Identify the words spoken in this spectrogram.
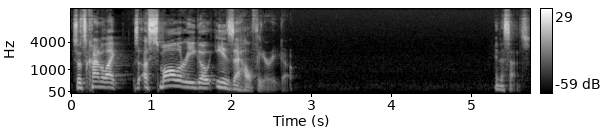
So it's kind of like a smaller ego is a healthier ego, in a sense.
